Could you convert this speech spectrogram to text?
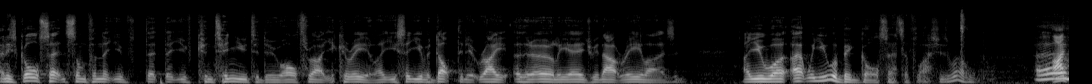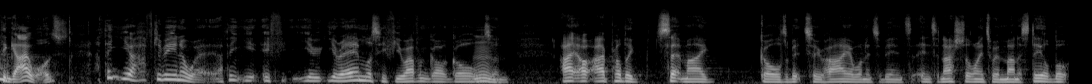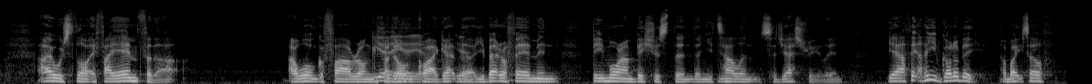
And is goal setting something that you've that, that you've continued to do all throughout your career? Like you said, you've adopted it right at an early age without realising. Are you uh, were you a big goal setter, Flash, as well? Um, I think I was. I think you have to be in a way. I think you, if you're, you're aimless if you haven't got goals, mm. and I, I, I probably set my goals a bit too high. I wanted to be international, I wanted to win Man of Steel, but I always thought if I aim for that, I won't go far wrong if yeah, I don't yeah, quite get there. You're better off aiming, being more ambitious than, than your mm. talent mm. suggests, really. And yeah, I think I think you've got to be. How about yourself?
